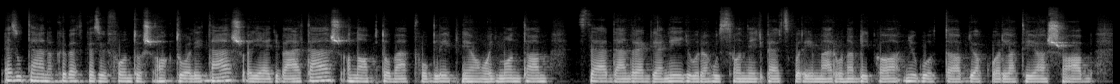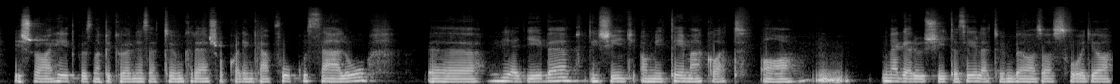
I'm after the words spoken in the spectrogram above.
Ezután a következő fontos aktualitás, a jegyváltás, a nap tovább fog lépni, ahogy mondtam, szerdán reggel 4 óra 24 perckor Immáron a Bika nyugodtabb, gyakorlatiasabb, és a hétköznapi környezetünkre sokkal inkább fókuszáló jegyébe, és így a mi témákat a megerősít az életünkbe, az az, hogy a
